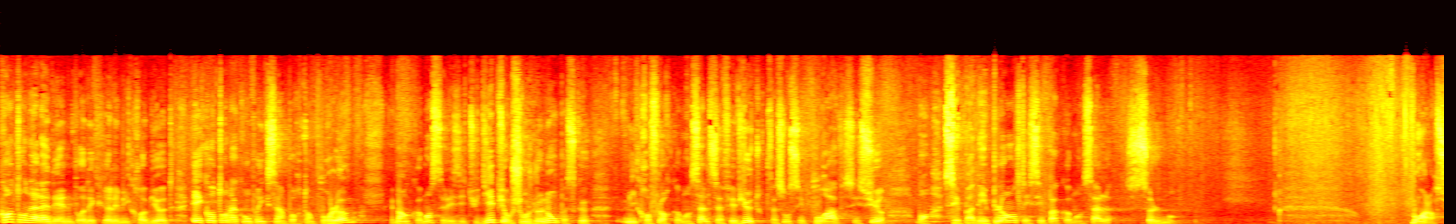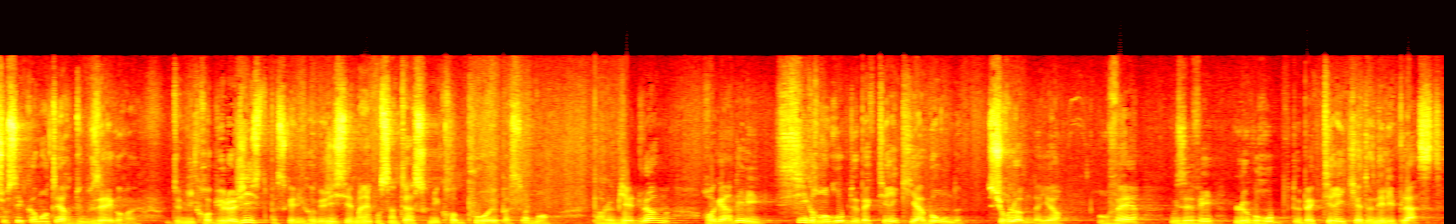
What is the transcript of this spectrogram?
quand on a l'ADN pour décrire les microbiotes et quand on a compris que c'est important pour l'homme, eh ben on commence à les étudier, puis on change le nom parce que microflore commensale, ça fait vieux. De toute façon, c'est pourrave, c'est sûr. Bon, c'est pas des plantes et c'est pas commensal seulement. Bon, alors sur ces commentaires doux aigres de microbiologistes, parce que les microbiologistes, il y a moyen qu'on s'intéresse aux microbes pour eux et pas seulement par le biais de l'homme, regardez les six grands groupes de bactéries qui abondent sur l'homme. D'ailleurs, en vert, vous avez le groupe de bactéries qui a donné les plastes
